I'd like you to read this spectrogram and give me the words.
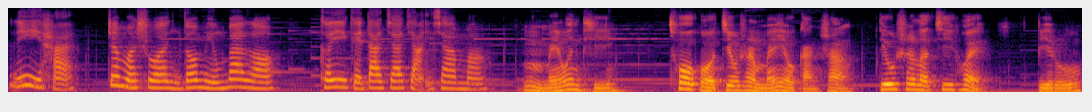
厉害。这么说你都明白了，可以给大家讲一下吗？嗯，没问题。错过就是没有赶上，丢失了机会，比如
